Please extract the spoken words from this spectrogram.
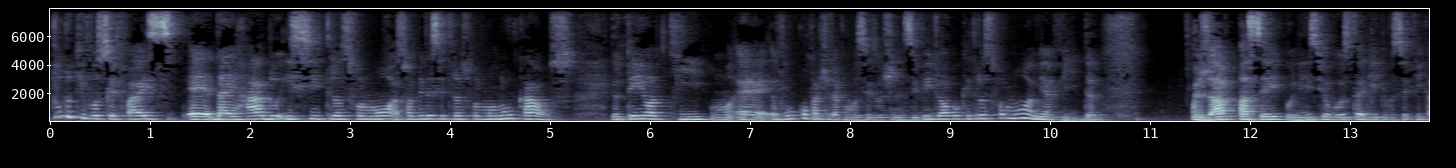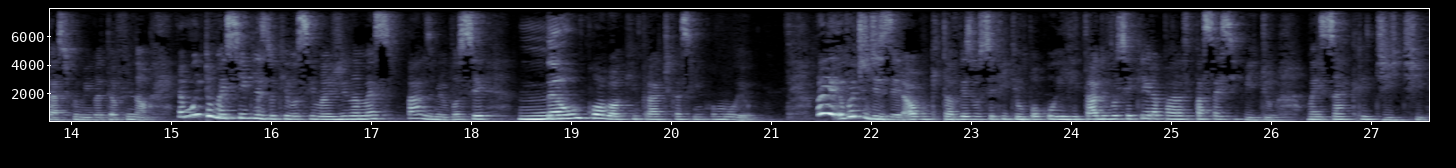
tudo que você faz é, dá errado e se transformou, a sua vida se transformou num caos. Eu tenho aqui, uma, é, eu vou compartilhar com vocês hoje nesse vídeo algo que transformou a minha vida eu já passei por isso e eu gostaria que você ficasse comigo até o final. É muito mais simples do que você imagina, mas pasme, você não coloque em prática assim como eu. Eu vou te dizer algo que talvez você fique um pouco irritado e você queira passar esse vídeo, mas acredite,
